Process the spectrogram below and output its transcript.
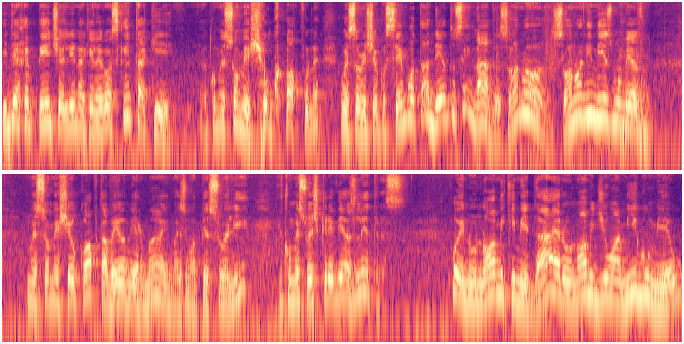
E de repente ali naquele negócio, quem está aqui? Começou a mexer o copo, né? Começou a mexer com sem botar dedo, sem nada, só no, só no animismo mesmo. Começou a mexer o copo, estava eu, minha irmã e mais uma pessoa ali, e começou a escrever as letras. Pô, e no nome que me dá era o nome de um amigo meu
